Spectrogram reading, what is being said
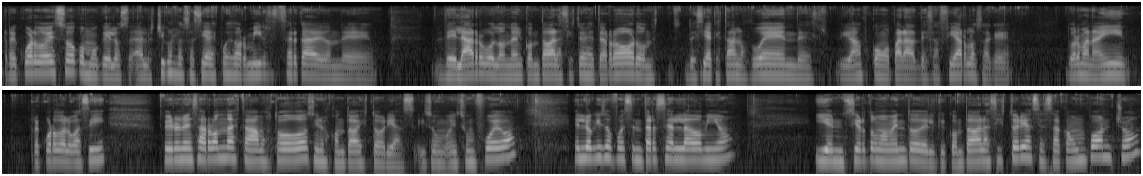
recuerdo eso, como que los- a los chicos los hacía después dormir cerca de donde del árbol donde él contaba las historias de terror, donde decía que estaban los duendes, digamos, como para desafiarlos a que duerman ahí. Recuerdo algo así. Pero en esa ronda estábamos todos y nos contaba historias. Hizo un fuego. Él lo que hizo fue sentarse al lado mío y en cierto momento del que contaba las historias se saca un poncho,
